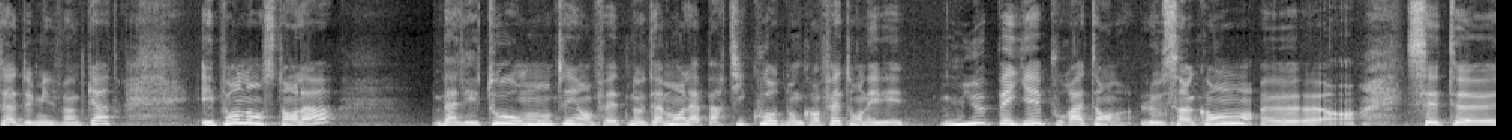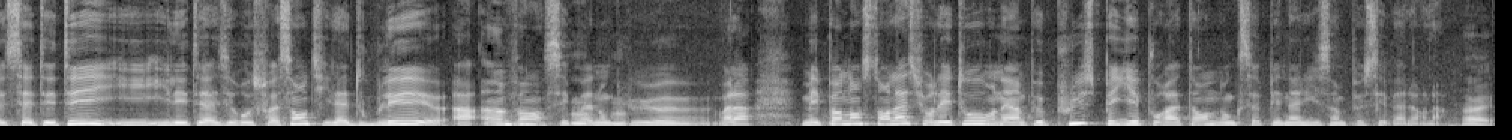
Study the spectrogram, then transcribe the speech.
à 2024. Et pendant ce temps-là, bah, les taux ont monté en fait, notamment la partie courte. Donc en fait, on est mieux payé pour attendre. Le 5 ans, euh, cet, euh, cet, été, il, était à 0,60, il a doublé à 1,20. C'est pas non plus euh, voilà. Mais pendant ce temps-là, sur les taux, on est un peu plus payé pour attendre, donc ça pénalise un peu ces valeurs-là. Ouais.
